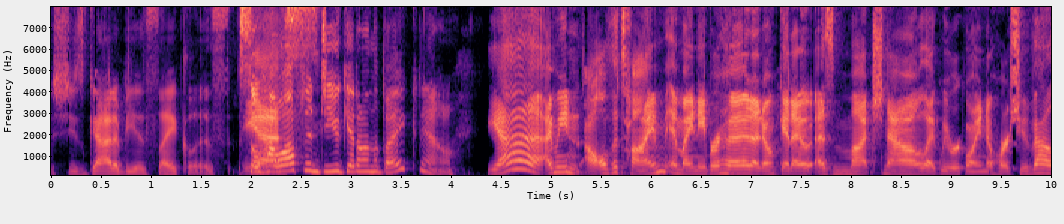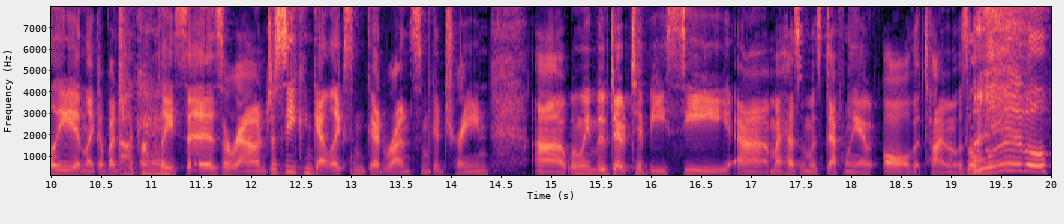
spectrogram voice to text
She's got to be a cyclist. So, yes. how often do you get on the bike now? Yeah, I mean, all the time in my neighborhood. I don't get out as much now. Like we were going to Horseshoe Valley and like a bunch of different places around just so you can get like some good runs, some good train. Uh, when we moved out to BC, uh, my husband was definitely out all the time. It was a little,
